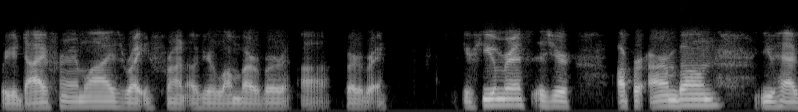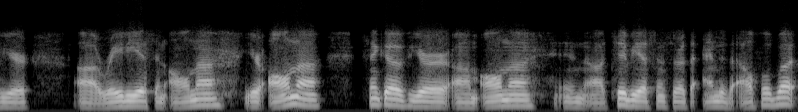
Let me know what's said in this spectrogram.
where your diaphragm lies, right in front of your lumbar ver uh, vertebrae. Your humerus is your upper arm bone. You have your uh, radius and ulna. Your ulna, think of your um, ulna and uh, tibia since they're at the end of the alphabet.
